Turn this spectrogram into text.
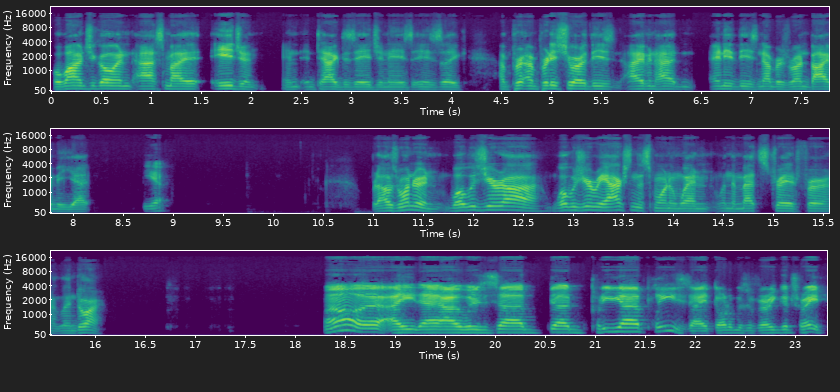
"Well, why don't you go and ask my agent?" and, and tagged his agent. He's he's like, I'm, pre- I'm pretty sure these I haven't had any of these numbers run by me yet. Yeah. But I was wondering, what was your uh, what was your reaction this morning when when the Mets traded for Lindor? Well, I I was uh, uh, pretty uh, pleased. I thought it was a very good trade.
